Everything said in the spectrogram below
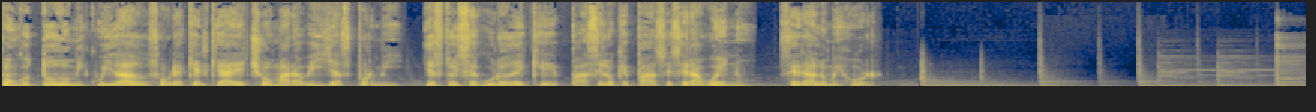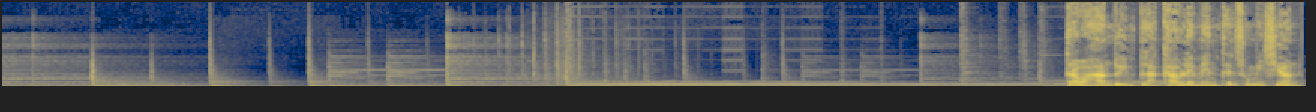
Pongo todo mi cuidado sobre aquel que ha hecho maravillas por mí, y estoy seguro de que, pase lo que pase, será bueno, será lo mejor. Trabajando implacablemente en su misión,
